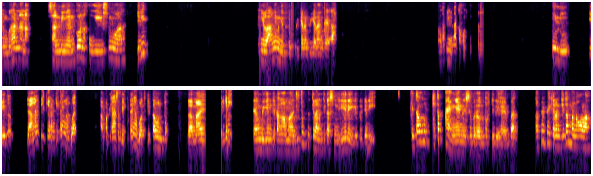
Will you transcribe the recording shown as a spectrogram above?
yang bahkan anak sandinganku anak UI semua. Jadi hilangin gitu pikiran-pikiran kayak ah tapi nggak takut. Dulu gitu jangan pikiran kita yang buat apa pikiran sendiri kita yang buat kita untuk gak maju. Jadi yang bikin kita nggak maju itu pikiran kita sendiri gitu. Jadi kita kita pengen nih sebenarnya untuk jadi hebat tapi pikiran kita menolak.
